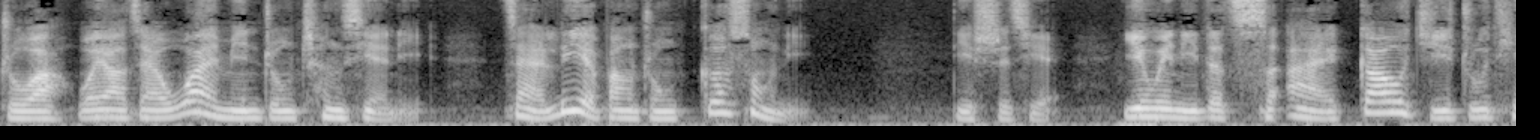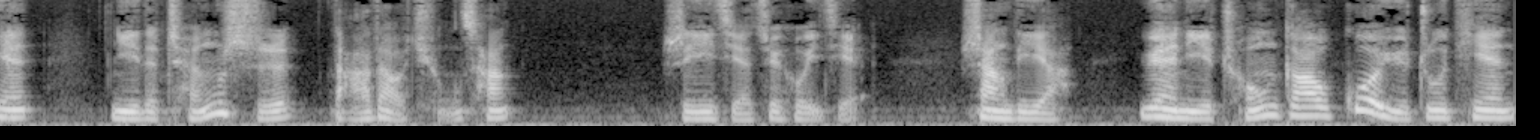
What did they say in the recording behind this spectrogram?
主啊，我要在万民中称谢你，在列邦中歌颂你。第十节，因为你的慈爱高级诸天，你的诚实达到穹苍。十一节最后一节，上帝啊，愿你崇高过于诸天，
